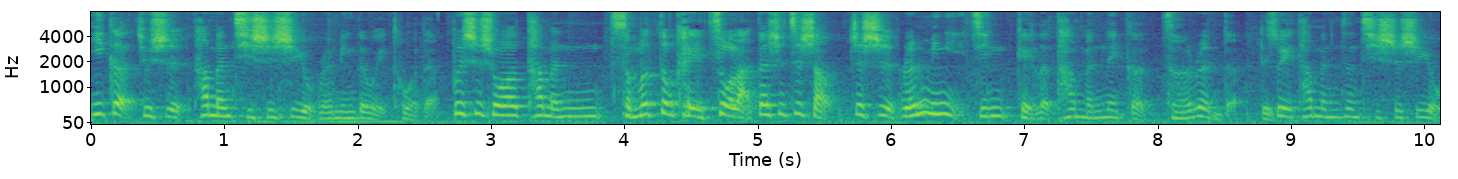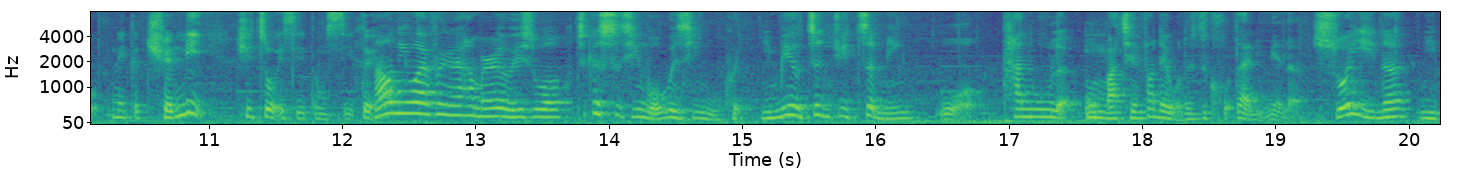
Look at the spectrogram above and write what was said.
一个就是他们其实是有人民的委托的，不是说他们什么都可以做了，但是至少这是人民已经给了他们那个责任的，所以他们这其实是有那个权利去做一些东西。对，然后另外一方面，他们认为说这个事情我问心无愧，你没有证据证明我贪污了，我把钱放在我的这口袋里面了，所以呢，你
